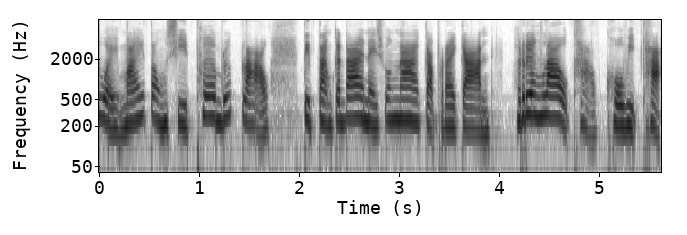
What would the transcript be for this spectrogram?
ด้วยไหมต้องฉีดเพิ่มหรือรือเปล่า ติดตามกันได้ในช่วงหน้ากับรายการเรื่องเล่าข่าวโควิดค่ะ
